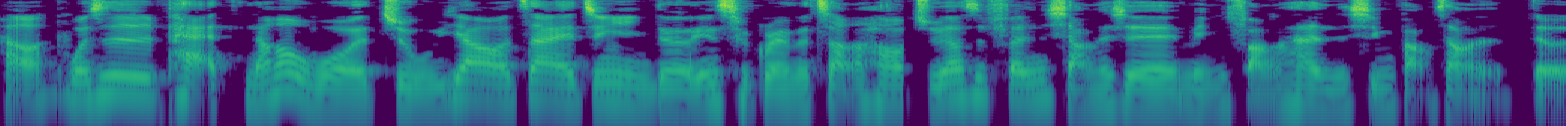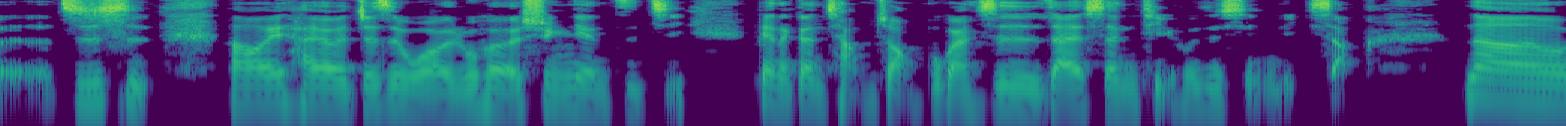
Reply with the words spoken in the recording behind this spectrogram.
好，我是 Pat，然后我主要在经营的 Instagram 的账号，主要是分享一些民房和新房上的知识，然后还有就是我如何训练自己变得更强壮，不管是在身体或是心理上。那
